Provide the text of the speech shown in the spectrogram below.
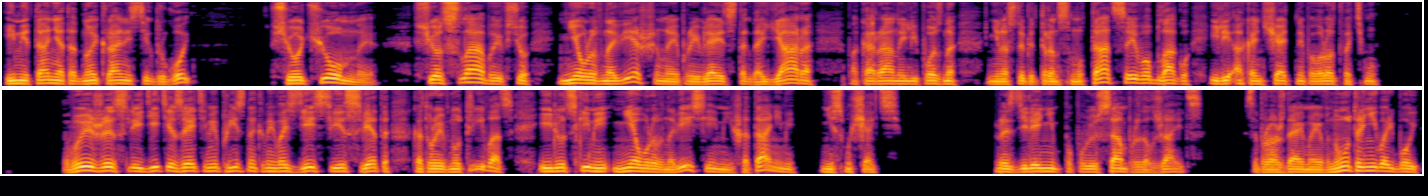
и метания от одной крайности к другой. Все темное, все слабое, все неуравновешенное проявляется тогда яро, пока рано или поздно не наступит трансмутация его благу или окончательный поворот во тьму. Вы же следите за этими признаками воздействия света, которые внутри вас, и людскими неуравновесиями и шатаниями не смущайтесь. Разделение по полюсам продолжается, сопровождаемое внутренней борьбой,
